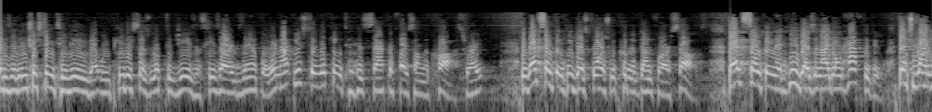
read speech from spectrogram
But is it interesting to you that when Peter says, look to Jesus, he's our example, we're not used to looking to his sacrifice on the cross, right? But that's something he does for us we couldn't have done for ourselves. That's something that he does and I don't have to do. That's why he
